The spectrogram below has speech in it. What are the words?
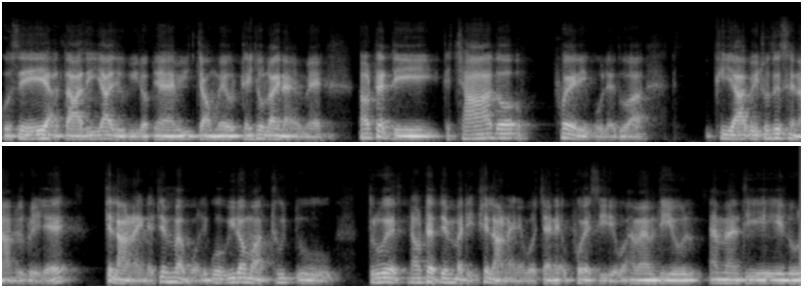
ကိုစေးရအသာစီးရယူပြီးတော့ပြန်ပြီးကြောင်မဲကိုထိန်းချုပ်လိုက်နိုင်ပေမဲ့နောက်ထပ်ဒီတခြားသောအဖွဲ့တွေကိုလည်းသူက PR ပေးထိုးစစ်ဆင်တာမျိုးတွေလည်းဖြစ်လာနိုင်တယ်ပြစ်မှတ်ပေါ့လေပို့ပြီးတော့မှထူးထူး သူတို့ရဲ့နောက်ထပ်ပြစ်မှတ်တွေဖြစ်လာနိုင်တယ်ပေါ့ကျန်တဲ့အဖွဲ့အစည်းတွေပေါ့ MMDO MNDAA လို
